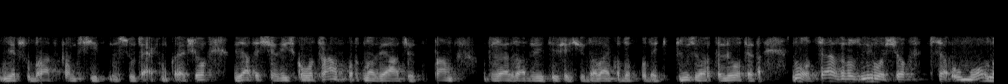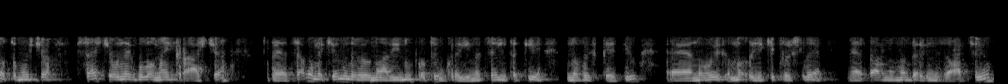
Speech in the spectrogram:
якщо брати там всі всю техніку. Якщо взяти ще військово-транспортну авіацію, то там вже за 2000 далеко доходить. Плюс вертольоти. Та ну це зрозуміло, що все умовно, тому що все, що в них було найкраще. е, Це вони кинули на війну проти України. Це літаки нових типів, е, нових ну, які пройшли е, певну модернізацію.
